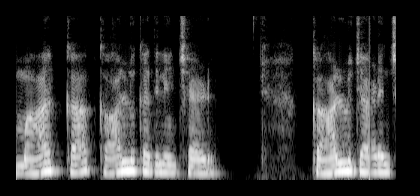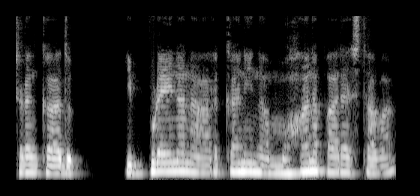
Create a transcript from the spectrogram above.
మార్క కాళ్ళు కదిలించాడు. కాళ్ళు జాడించడం కాదు ఇప్పుడైనా నా అరకాని నా మొహాన పారేస్తావా?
